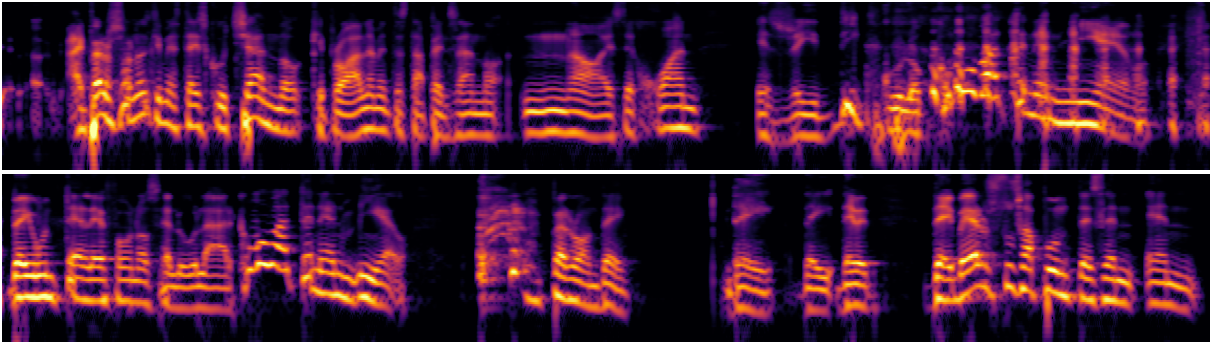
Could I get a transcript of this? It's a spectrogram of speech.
eh, hay personas que me están escuchando que probablemente está pensando, no, ese Juan es ridículo. ¿Cómo va a tener miedo de un teléfono celular? ¿Cómo va a tener miedo? Perdón, de, de, de, de- de ver sus apuntes en, en,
